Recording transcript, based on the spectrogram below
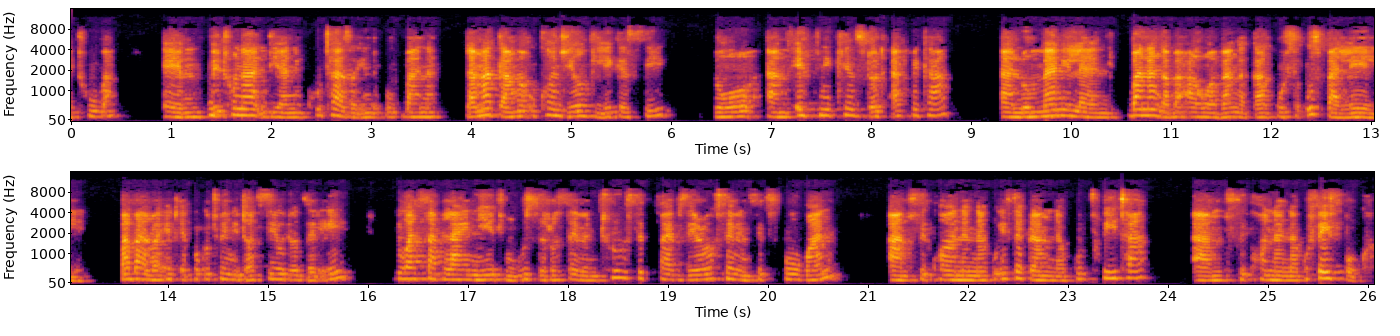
ithuba. Um, Bethuna ndiyanikhuthaza into yokokubana la magama uCongealed Legacy no-ethnickids um, dot Africa lo Moneyland ubana ngaba awuwavanga kakuhle usibhalele. Babalwa at epokothweni dot co dot za. iWhatsApp line yethu ngu-zero seven two six five zero seven six four one. Um sikhona nakuInstagram nakutwitter um sikhona naku-Facebook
